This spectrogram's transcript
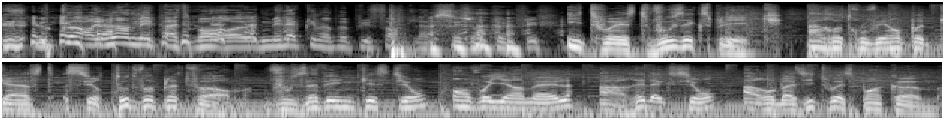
Le, corps voilà. humain m'épate. Bon, euh, mets la clim un peu plus forte là, parce que j'en peux plus. It West vous explique. À retrouver en podcast sur toutes vos plateformes. Vous avez une question? Envoyez un mail à rédaction@itwest.com.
